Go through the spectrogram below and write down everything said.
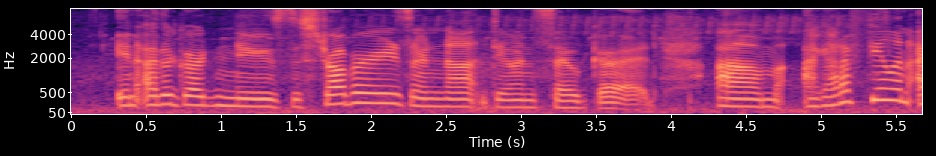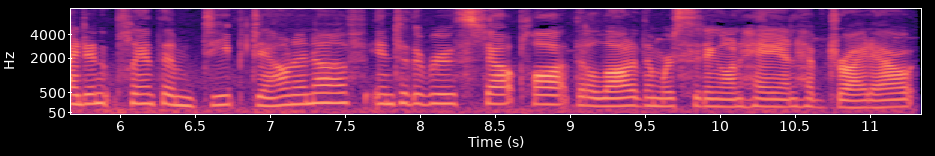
In other garden news, the strawberries are not doing so good. Um, I got a feeling I didn't plant them deep down enough into the Ruth Stout plot that a lot of them were sitting on hay and have dried out.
